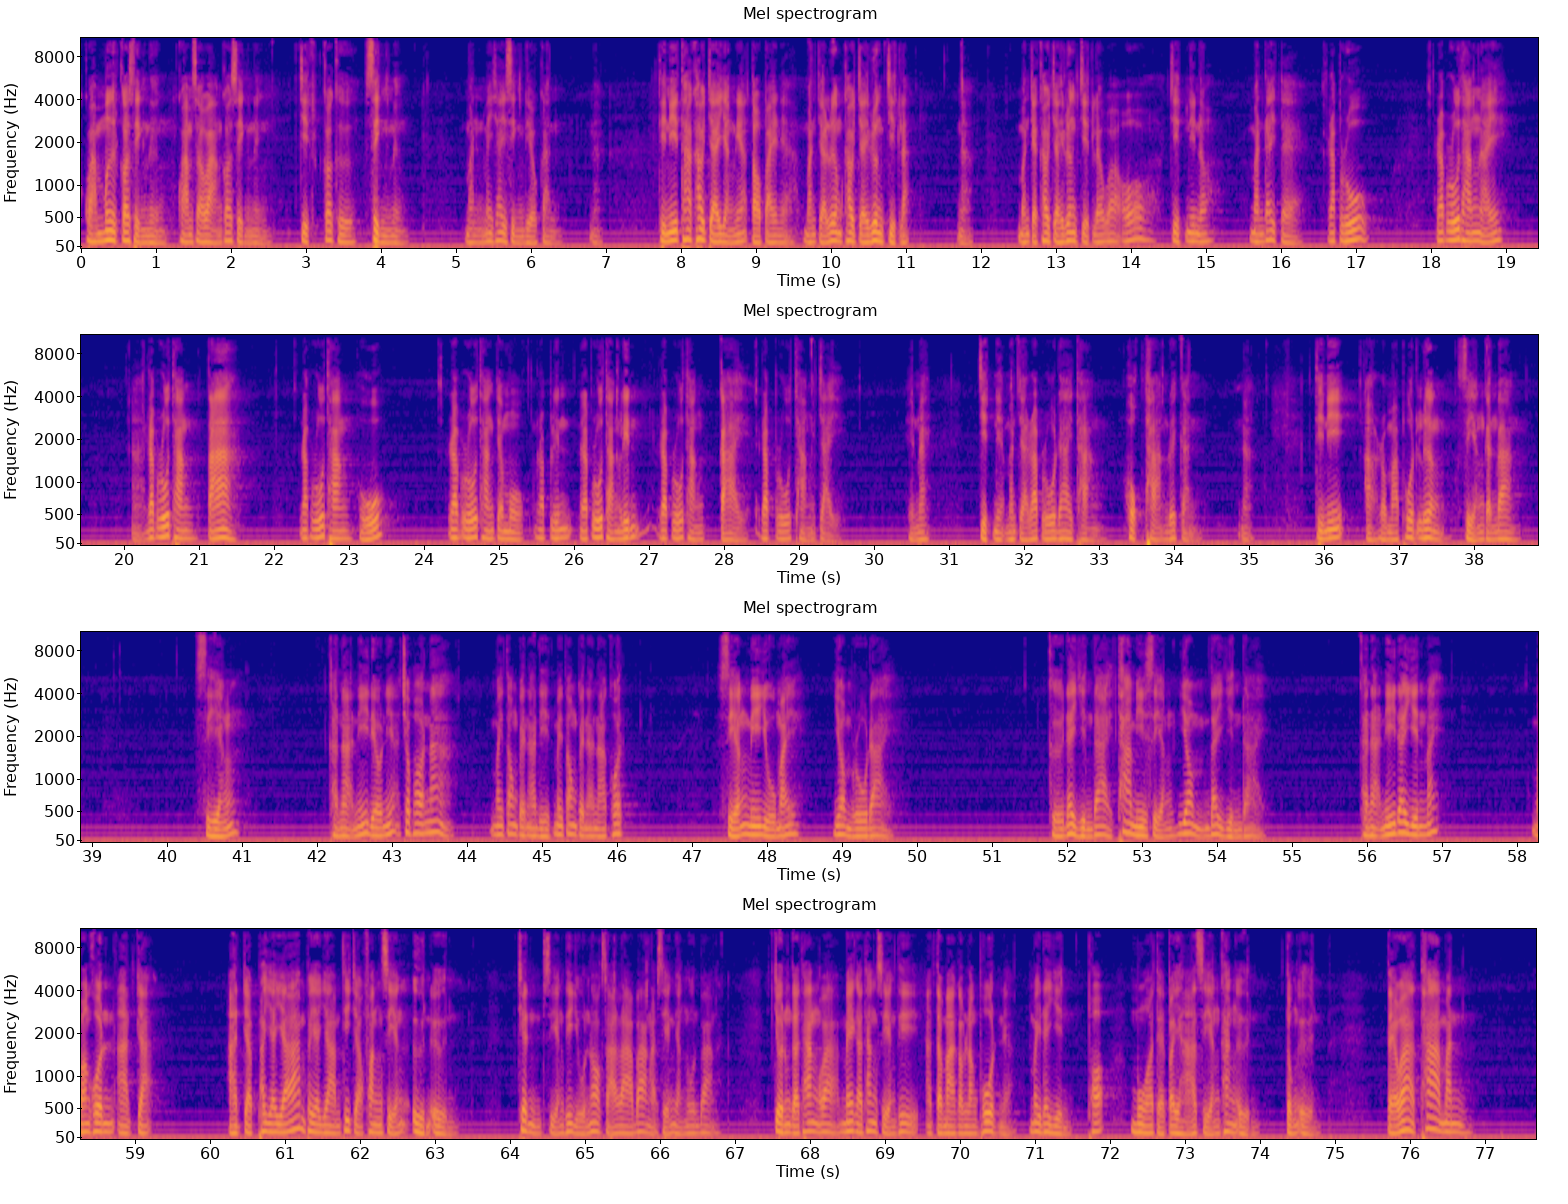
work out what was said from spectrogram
ความมืดก็สิ่งหนึ่ง ความสว่างก็สิ่งหนึ่ง จิตก็คือสิ่งหนึ่ง มันไม่ใช่สิ่งเดียวกันนะทีนี้ถ้าเข้าใจอย่างเนี้ยต่อไปเนี่ยมันจะเริ่มเข้าใจเรื่องจิตแล้วนะมันจะเข้าใจเรื่องจิตแล้วว่าโอ้จิตนี่เนาะมันได้แต่รับรู้ รับรู้ทางไหน รับรู้ทางตา รับรู้ทางหู รับรู้ทางจมูก รับลิ้น รับรู้ทางลิ้น รับรู้ทางกาย รับรู้ทางใจ เห็นไหมจิตเนี่ยมันจะรับรู้ได้ทางหกทางด้วยกันนะทีนี้เรามาพูดเรื่องเสียงกันบ้าง เสียง ขณะนี้เดี๋ยวนี้เฉพาะหน้าไม่ต้องเป็นอดีตไม่ต้องเป็นอนาคต เสียงมีอยู่ไหมย่อมรู้ได้ คือได้ยินได้ ถ้ามีเสียงย่อมได้ยินได้ ขณะนี้ได้ยินไหม บางคนอาจจะอาจจะพยายามพยายามที่จะฟังเสียงอื่นๆ เช่นเสียงที่อยู่นอกศาลาบ้างละเสียงอย่างนู้นบ้าง จนกระทั่งว่าแม้กระทั่งเสียงที่อาตมากำลังพูดเนี่ยไม่ได้ยิน เพราะมัวแต่ไปหาเสียงข้างอื่นตรงอื่น แต่ว่าถ้ามัน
